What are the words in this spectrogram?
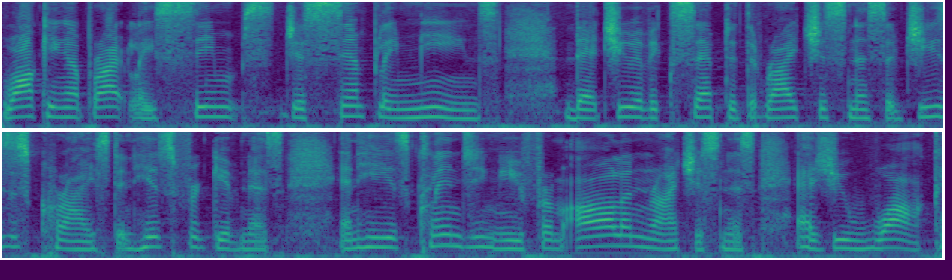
Walking uprightly seems just simply means that you have accepted the righteousness of Jesus Christ and his forgiveness, and he is cleansing you from all unrighteousness as you walk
